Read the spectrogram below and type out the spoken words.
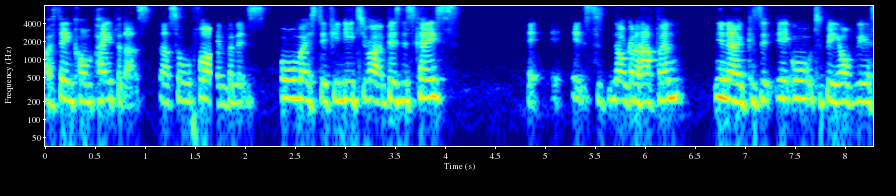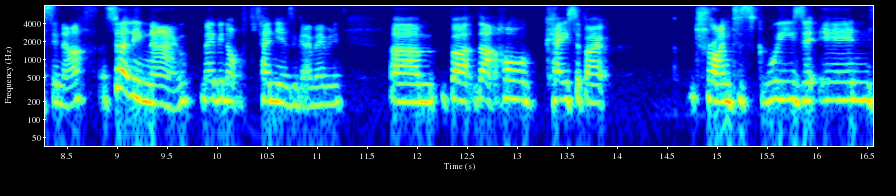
I think on paper that's that's all fine but it's almost if you need to write a business case it, it's not going to happen you know because it, it ought to be obvious enough certainly now maybe not 10 years ago maybe um, but that whole case about trying to squeeze it in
